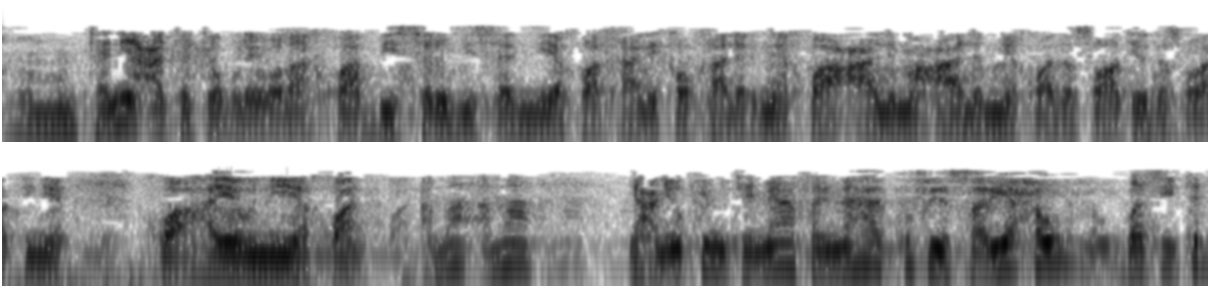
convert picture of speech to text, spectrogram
أما ممتنعة تقولي والله أخوة بيسر وبيسر نية أخوة خالق وخالق نية أخوة عالم وعالم نية أخوة صلاتي وصلاتي نية أخوة هيا ونية أخوة أما أما يعني يمكن تيمية فإنها كفر صريح بس يتب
